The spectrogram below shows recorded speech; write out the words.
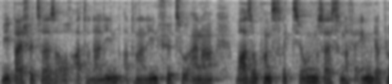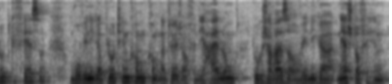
wie beispielsweise auch Adrenalin. Adrenalin führt zu einer Vasokonstriktion, das heißt zu einer Verengung der Blutgefäße. Und wo weniger Blut hinkommt, kommt natürlich auch für die Heilung logischerweise auch weniger Nährstoffe hin.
